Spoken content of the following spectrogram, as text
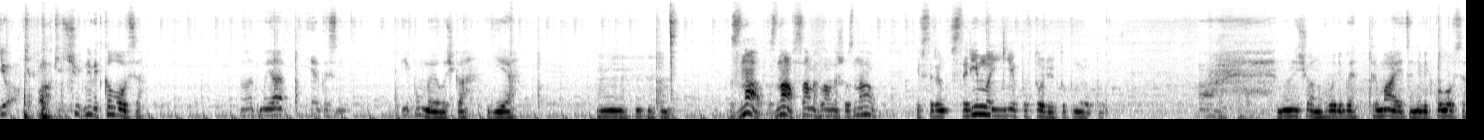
Йолки-палки, чуть не відколовся. От моя якось і помилочка є. Знав, знав, саме головне, що знав. І все, все рівно її повторюю ту помилку. Ну нічого, ну вроді би тримається, не відколовся.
